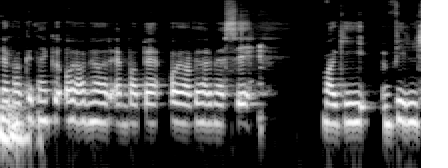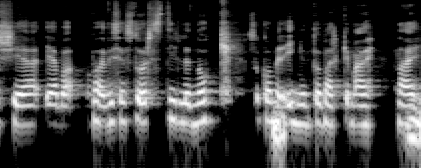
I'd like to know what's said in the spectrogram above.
Jeg kan ikke tenke 'Å ja, vi har Mbappé. Å ja, vi har Messi'. Magi vil skje. Jeg bare, hvis jeg står stille nok, så kommer ingen til å merke meg. Nei.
